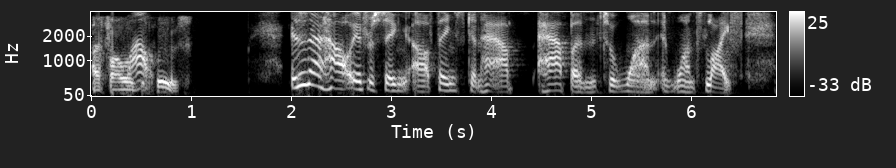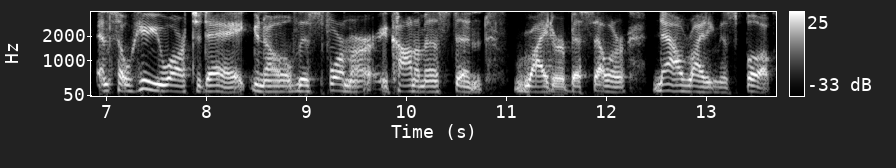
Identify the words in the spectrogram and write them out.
I followed wow. the clues. Isn't that how interesting uh, things can have happen to one in one's life? And so here you are today, you know, this former economist and writer, bestseller, now writing this book.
